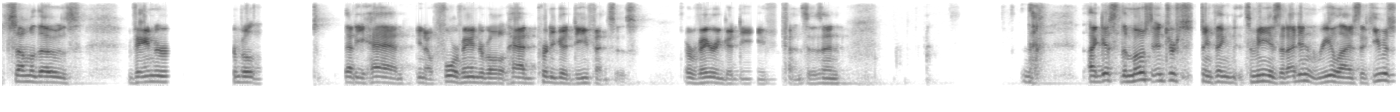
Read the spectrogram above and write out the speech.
some of those Vanderbilt that he had, you know, for Vanderbilt had pretty good defenses or very good defenses. And I guess the most interesting thing to me is that I didn't realize that he was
